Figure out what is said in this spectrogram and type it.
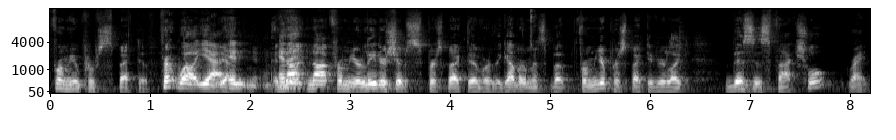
From your perspective. For- well, yeah, and- and, and not, I- not from your leadership's perspective or the government's, but from your perspective, you're like, this is factual. Right.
